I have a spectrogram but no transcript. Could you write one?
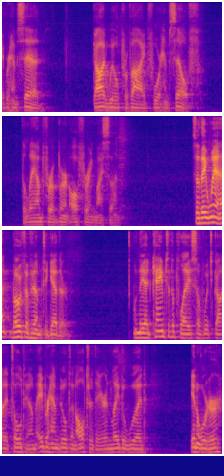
Abraham said, God will provide for himself the lamb for a burnt offering, my son. So they went, both of them together. When they had came to the place of which God had told him, Abraham built an altar there and laid the wood in order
